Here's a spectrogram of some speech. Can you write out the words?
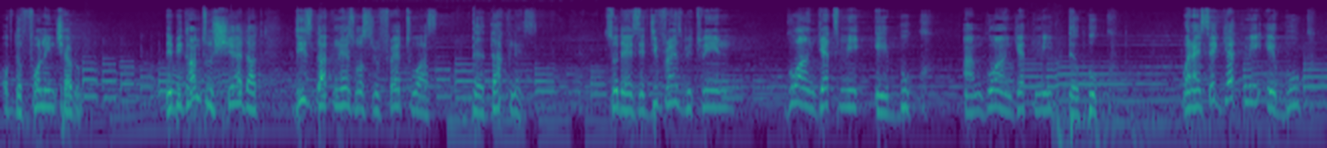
of the fallen cherub. They began to share that this darkness was referred to as the darkness. So there is a difference between go and get me a book and go and get me the book. When I say get me a book,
